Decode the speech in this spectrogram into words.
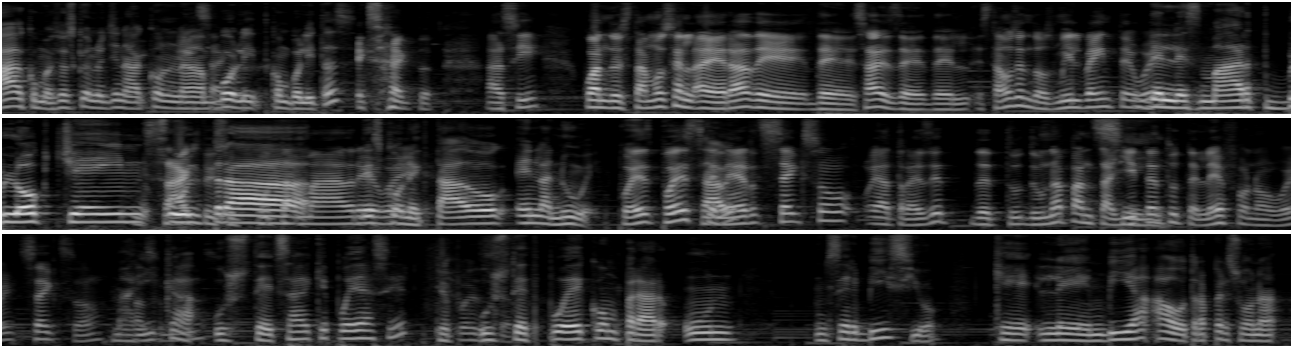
Ah, como esos que uno llenaba con, una boli- con bolitas. Exacto. Así, cuando estamos en la era de, de ¿sabes? De, del- estamos en 2020, güey. Del smart blockchain Exacto, ultra puta madre, desconectado en la nube. Puedes, puedes ¿Sabe? tener sexo a través de, de, tu- de una pantallita Sí. en tu teléfono, güey. Sexo. Marica. ¿usted sabe qué puede hacer? ¿Qué hacer? Usted puede comprar un, un servicio que le envía a otra persona,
